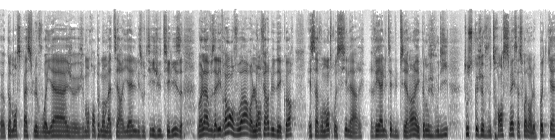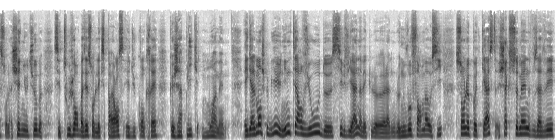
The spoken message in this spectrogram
euh, comment se passe le voyage, je montre un peu mon matériel, les outils que j'utilise. Voilà, vous allez vraiment voir l'enfer du décor et ça vous montre aussi la réalité du terrain et comme je vous dis, tout ce que je vous transmets, que ce soit dans le podcast, sur la chaîne YouTube, c'est toujours basé sur de l'expérience et du concret que j'applique moi-même. Également, je publie une interview de Sylviane avec le, le nouveau format aussi sur le podcast. Chaque semaine, vous avez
